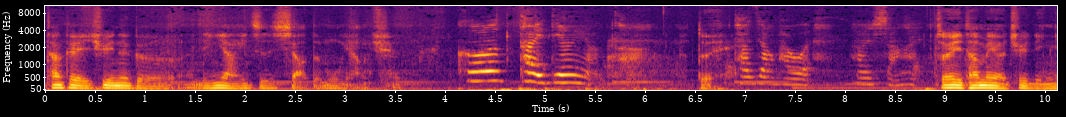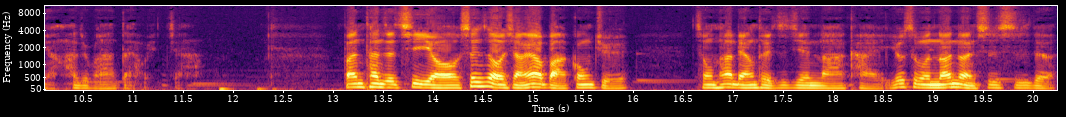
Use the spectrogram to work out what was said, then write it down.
它可以去那个领养一只小的牧羊犬。可他一定要养它。对。他这样他会他会伤害。所以他没有去领养，他就把它带回家。班叹着气哦，伸手想要把公爵从他两腿之间拉开，有什么暖暖湿湿的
